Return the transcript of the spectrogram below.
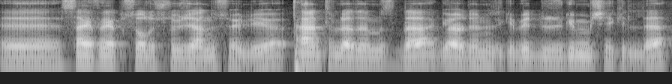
e, sayfa yapısı oluşturacağını söylüyor. Enter'ladığımızda gördüğünüz gibi düzgün bir şekilde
